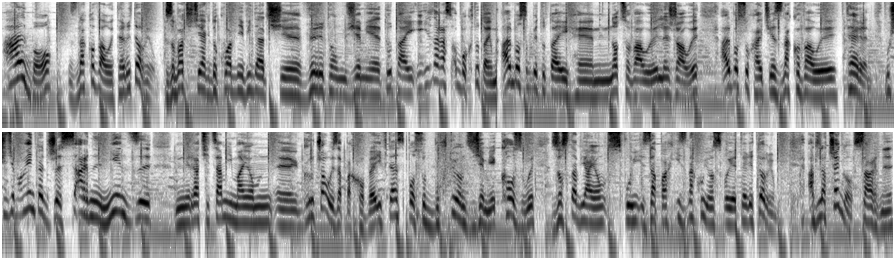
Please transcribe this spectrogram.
albo znakowały terytorium. Zobaczcie, jak dokładnie widać e, wyrytą ziemię tutaj i zaraz obok tutaj. Albo sobie tutaj nocowały, leżały, albo słuchajcie, znakowały teren. Musicie pamiętać, że sarny między racicami mają e, gruczoły zapachowe i w ten sposób, buchtując ziemię, kozły zostawiają swój zapach i znakują swoje terytorium. A dlaczego sarny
